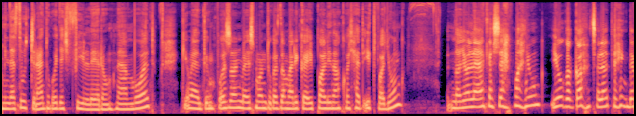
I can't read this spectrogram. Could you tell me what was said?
Mindezt úgy csináltuk, hogy egy fillérünk nem volt. Kimentünk Pozsonyba, és mondtuk az amerikai palinak, hogy hát itt vagyunk, nagyon lelkesek vagyunk, jók a kapcsolataink, de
